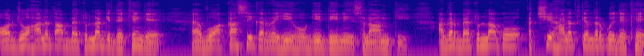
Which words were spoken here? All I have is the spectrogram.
और जो हालत आप बैतुल्ला की देखेंगे वो अक्कासी कर रही होगी दीन इस्लाम की। अगर बैतुल्ला को अच्छी हालत के अंदर कोई देखे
